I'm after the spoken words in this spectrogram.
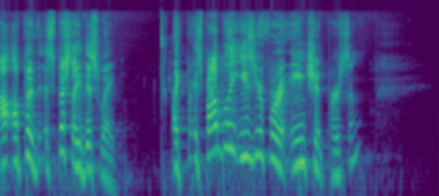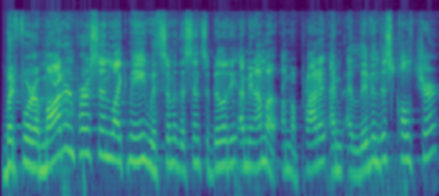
I'll put it especially this way. Like, it's probably easier for an ancient person, but for a modern person like me with some of the sensibility, I mean, I'm a, I'm a product, I'm, i live in this culture,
